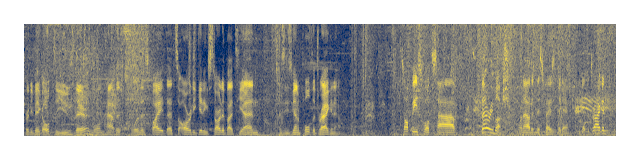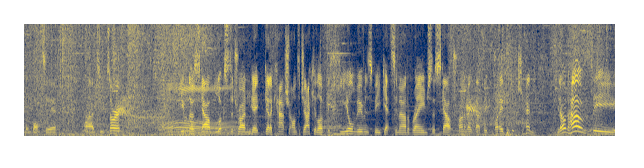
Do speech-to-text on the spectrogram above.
Pretty big ult to use there, and won't have it for this fight that's already getting started by Tian as he's going to pull the dragon out. Top esports have very much won out in this phase of the game. We get the dragon, we've got a box here, uh, to turret. Oh. Even though Scout looks to try and get, get a catch onto JackeyLove, the heal movement speed gets him out of range, so Scout trying to make that big play, but again, you don't have the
